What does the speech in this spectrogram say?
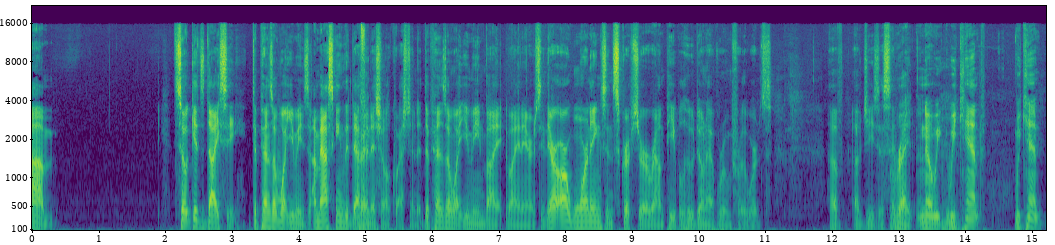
um, so it gets dicey. Depends on what you mean. I'm asking the definitional question. It depends on what you mean by by inerrancy. There are warnings in Scripture around people who don't have room for the words of of Jesus. And- Right. No, we, we Mhm. can't we can't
